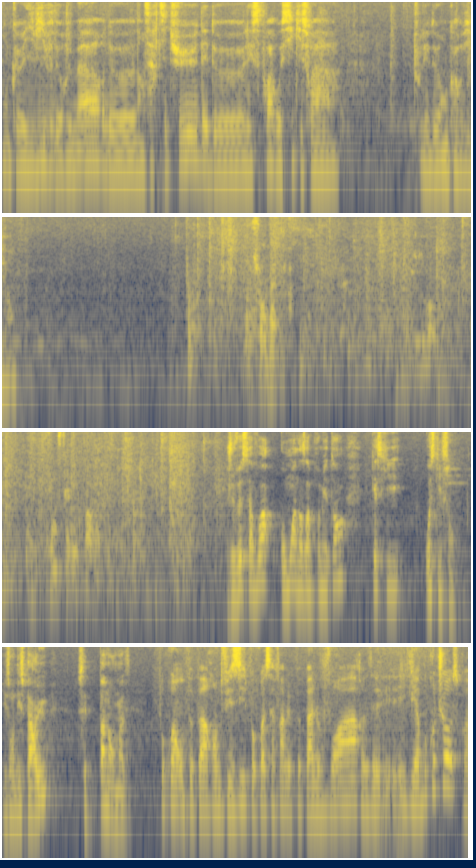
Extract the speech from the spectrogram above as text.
donc ils vivent de rumeurs, d'incertitudes et de l'espoir aussi qu'ils soient tous les deux encore vivants. Bonjour, Je veux savoir, au moins dans un premier temps, qu'est-ce qui, où est-ce qu'ils sont? Ils ont disparu, c'est pas normal. Pourquoi on ne peut pas rendre visite? Pourquoi sa femme ne peut pas le voir? Il y a beaucoup de choses. Quoi.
